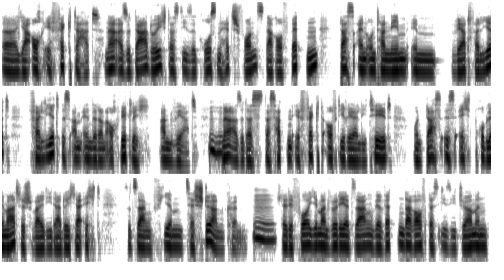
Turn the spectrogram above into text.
äh, ja auch Effekte hat. Ne? Also dadurch, dass diese großen Hedgefonds darauf wetten, dass ein Unternehmen im Wert verliert, verliert es am Ende dann auch wirklich an Wert. Mhm. Ne? Also das, das hat einen Effekt auf die Realität und das ist echt problematisch, weil die dadurch ja echt sozusagen Firmen zerstören können. Mhm. Stell dir vor, jemand würde jetzt sagen, wir wetten darauf, dass Easy German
